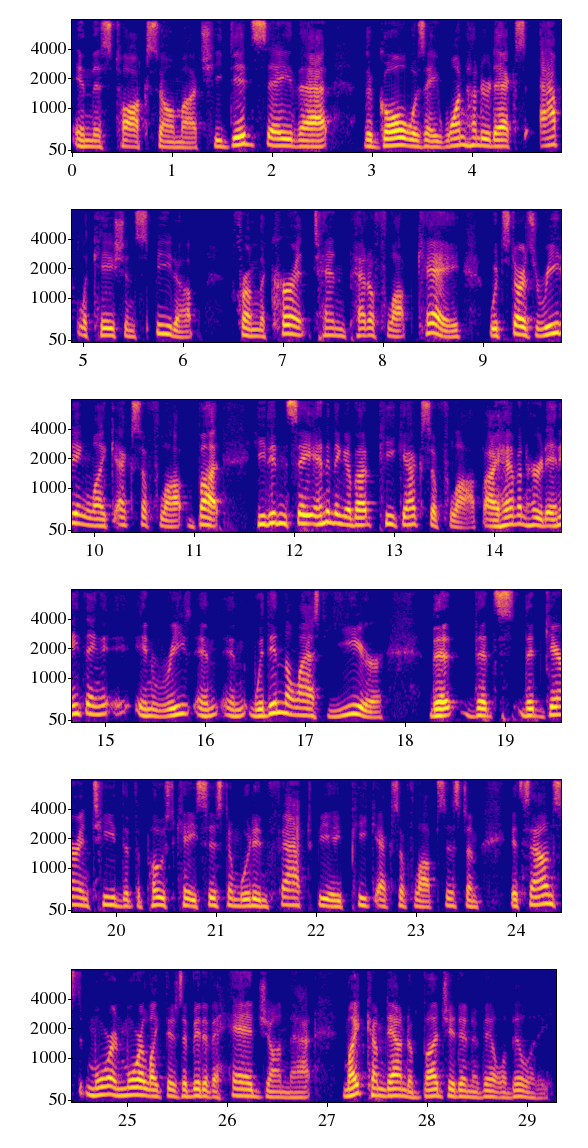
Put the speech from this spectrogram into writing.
in this talk so much. He did say that the goal was a 100x application speedup from the current 10 petaflop K, which starts reading like exaflop, but he didn't say anything about peak exaflop. I haven't heard anything in, re- in, in within the last year that that's that guaranteed that the post K system would in fact be a peak exaflop system. It sounds more and more like there's a bit of a hedge on that. Might come down to budget and availability.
